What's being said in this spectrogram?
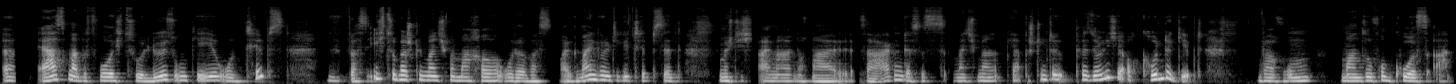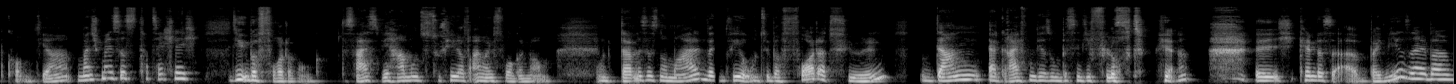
äh, erstmal, bevor ich zur Lösung gehe und Tipps, was ich zum Beispiel manchmal mache oder was allgemeingültige Tipps sind, möchte ich einmal nochmal sagen, dass es manchmal ja bestimmte persönliche auch Gründe gibt, warum man so vom Kurs abkommt, ja. Manchmal ist es tatsächlich die Überforderung. Das heißt, wir haben uns zu viel auf einmal vorgenommen. Und dann ist es normal, wenn wir uns überfordert fühlen, dann ergreifen wir so ein bisschen die Flucht, ja. Ich kenne das äh, bei mir selber,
